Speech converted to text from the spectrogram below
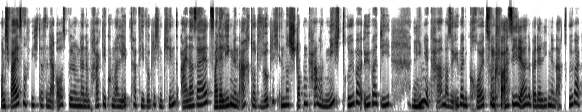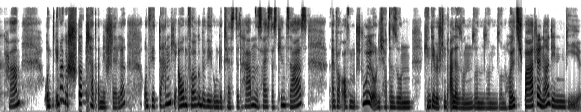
Und ich weiß noch, wie ich das in der Ausbildung dann im Praktikum erlebt habe, wie wirklich ein Kind einerseits bei der liegenden Acht dort wirklich in das Stocken kam und nicht drüber über die mhm. Linie kam, also über die Kreuzung quasi, ja, bei der liegenden Acht drüber kam und immer gestoppt hat an der Stelle und wir dann die Augenfolgebewegung getestet haben. Das heißt, das Kind saß einfach auf dem Stuhl und ich hatte so ein, kennt ihr bestimmt alle, so ein, so ein, so ein, so ein Holzspatel, ne, den die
